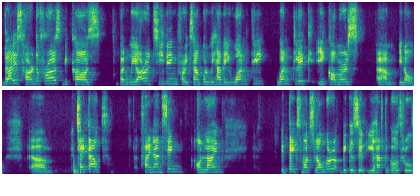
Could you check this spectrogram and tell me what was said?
that is harder for us because, but we are achieving, for example, we have a one click, one click e-commerce, um, you know, um, checkout financing online. It takes much longer because it, you have to go through.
